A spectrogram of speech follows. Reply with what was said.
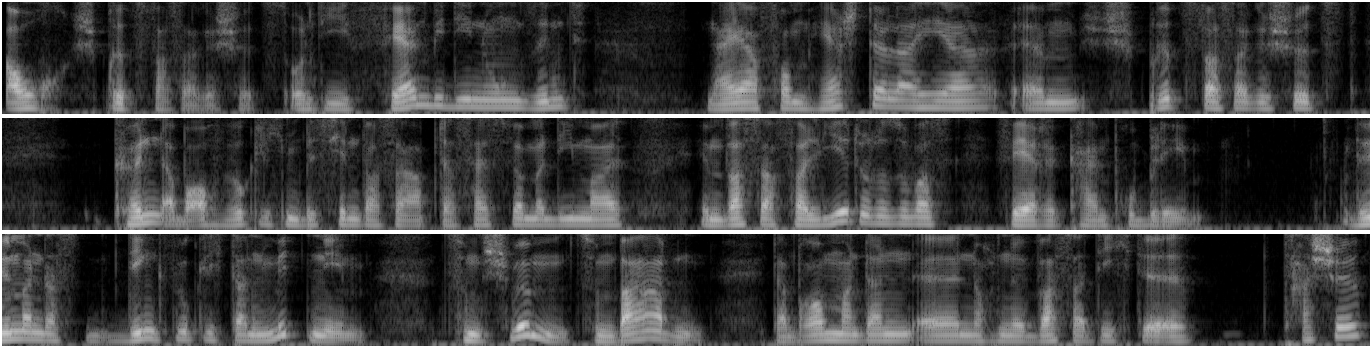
auch spritzwassergeschützt. Und die Fernbedienungen sind, naja, vom Hersteller her ähm, spritzwassergeschützt, können aber auch wirklich ein bisschen Wasser ab. Das heißt, wenn man die mal im Wasser verliert oder sowas, wäre kein Problem. Will man das Ding wirklich dann mitnehmen zum Schwimmen, zum Baden, da braucht man dann äh, noch eine wasserdichte Tasche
